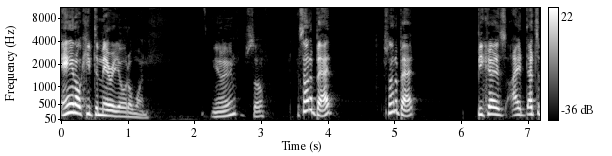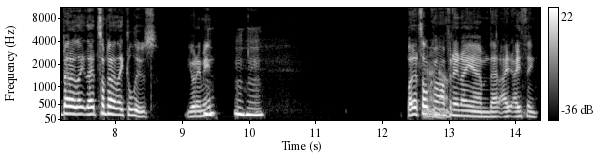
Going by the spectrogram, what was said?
And I'll keep the Mariota one. You know what I mean? So it's not a bet. It's not a bet. Because I that's a bet I like that's something I like to lose. You know what I mean? Mm-hmm. But that's how confident I am that I, I think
